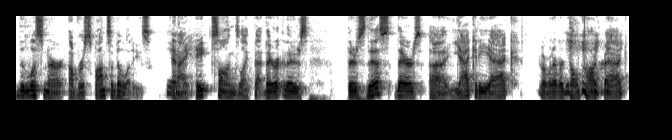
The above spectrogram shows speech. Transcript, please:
the listener of responsibilities. Yeah. And I hate songs like that. There, there's, there's this, there's, uh, yakety yak or whatever, don't talk back,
